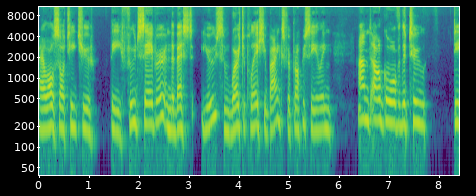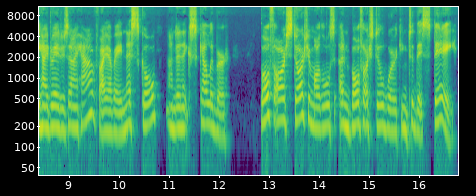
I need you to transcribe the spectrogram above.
I'll also teach you the food saver and the best use and where to place your bags for proper sealing. And I'll go over the two dehydrators I have. I have a Nesco and an Excalibur. Both are starter models and both are still working to this day.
